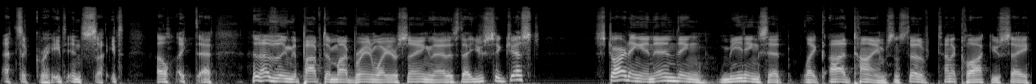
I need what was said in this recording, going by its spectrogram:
That's a great insight. I like that. Another thing that popped in my brain while you're saying that is that you suggest starting and ending meetings at like odd times. Instead of 10 o'clock, you say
